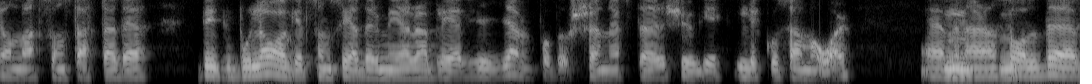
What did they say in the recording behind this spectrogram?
John Mattsson startade byggbolaget som sedermera blev JM på börsen efter 20 lyckosamma år. Eh, men mm, när han mm. sålde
